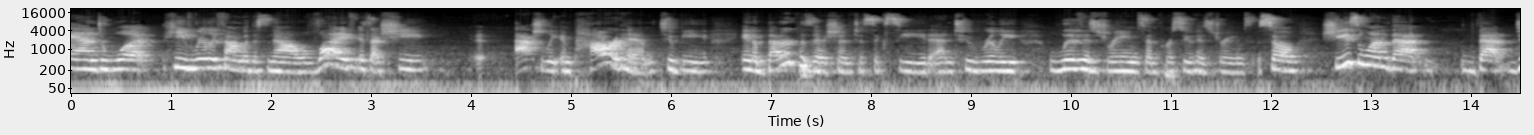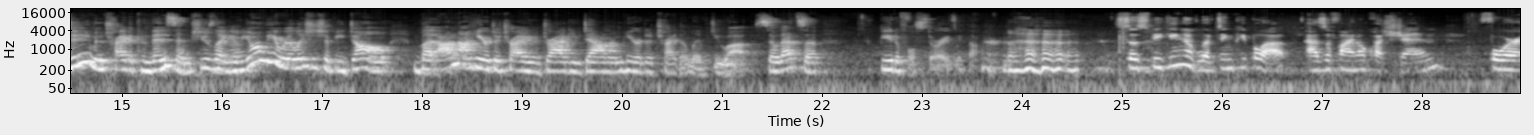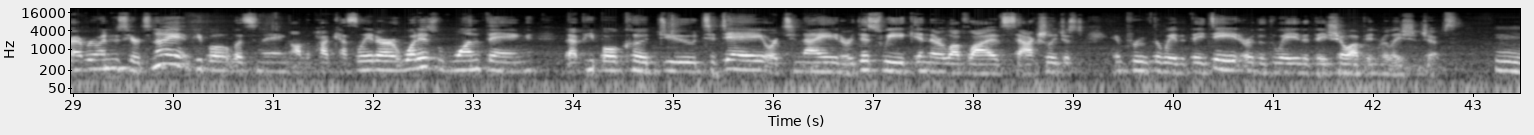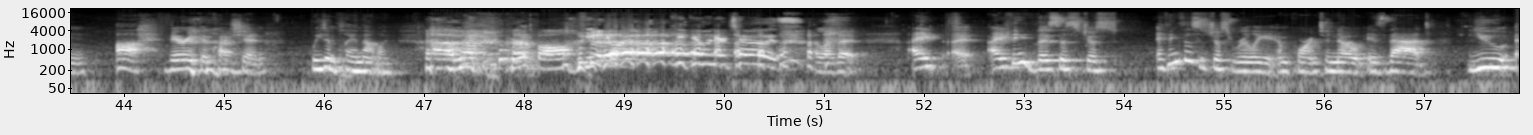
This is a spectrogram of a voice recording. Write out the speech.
And what he really found with his now wife is that she uh, actually empowered him to be in a better position to succeed and to really live his dreams and pursue his dreams. So she's the one that that didn't even try to convince him. She was like, mm-hmm. if you want to be in a relationship, you don't. But I'm not here to try to drag you down. I'm here to try to lift you up. So that's a beautiful story we thought. so speaking of lifting people up, as a final question for everyone who's here tonight people listening on the podcast later, what is one thing that people could do today or tonight or this week in their love lives to actually just improve the way that they date or the, the way that they show up in relationships? Mm. Ah, very good question. We didn't plan that one. Um, curveball. keep, keep you on your toes. I love it. I, I, I think this is just I think this is just really important to note is that you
